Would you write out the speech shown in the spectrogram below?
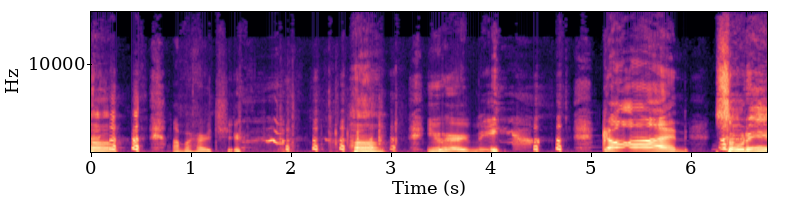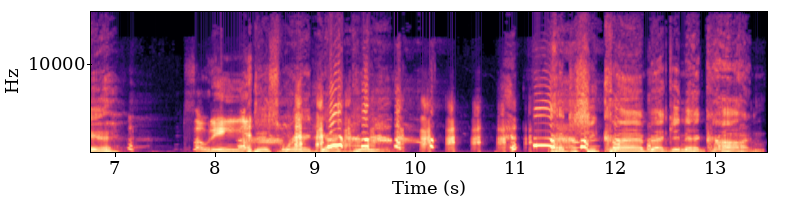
Huh? I'm gonna hurt you. Huh? You heard me. Go on. So then, So then, this way it got good. After she climbed back in that car and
